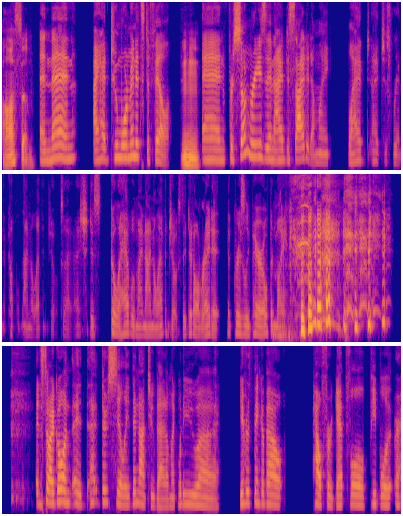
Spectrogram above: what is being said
Awesome. And then I had two more minutes to fill, hmm and for some reason, I decided I'm like, well, I had, I just ran a couple 9/11 jokes. I, I should just go ahead with my 9/11 jokes. They did all right at the Grisly Pear open mic. and so I go on. eh, They're silly. They're not too bad. I'm like, what do you? uh You ever think about how forgetful people, or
